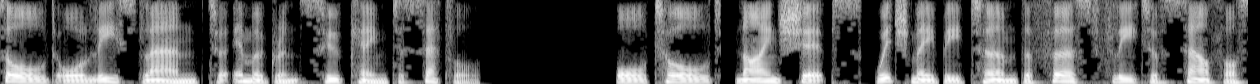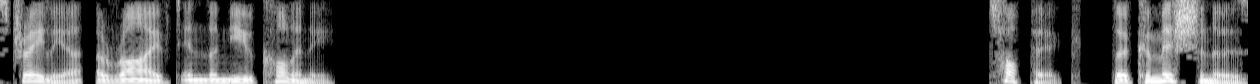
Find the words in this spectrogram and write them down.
sold or leased land to immigrants who came to settle. All told, nine ships, which may be termed the first fleet of South Australia, arrived in the new colony. The Commissioners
